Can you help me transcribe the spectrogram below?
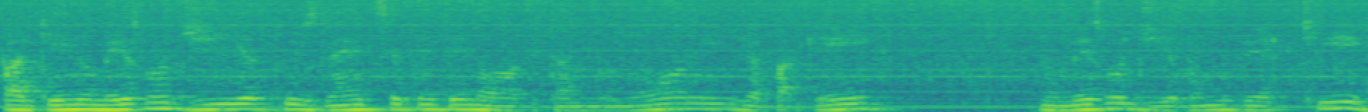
paguei no mesmo dia 279, tá no meu nome, já paguei no mesmo dia. Vamos ver aqui.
